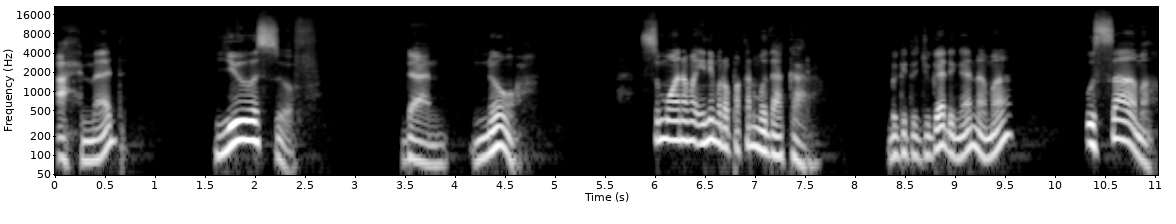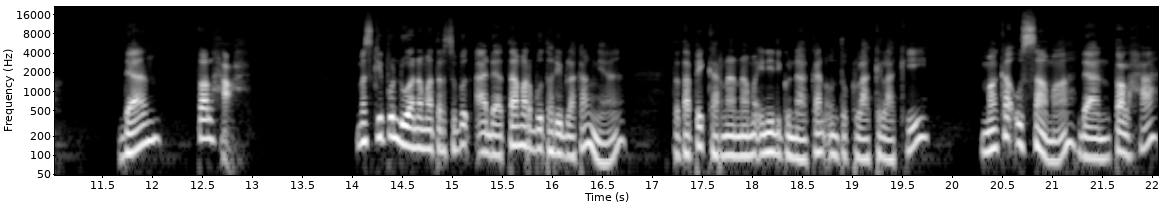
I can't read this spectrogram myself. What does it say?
Ahmad, Yusuf, dan Nuh. Semua nama ini merupakan mudakar. Begitu juga dengan nama Usama dan Talhah. Meskipun dua nama tersebut ada tamar butoh di belakangnya, tetapi karena nama ini digunakan untuk laki-laki, maka Usama dan Tolhah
